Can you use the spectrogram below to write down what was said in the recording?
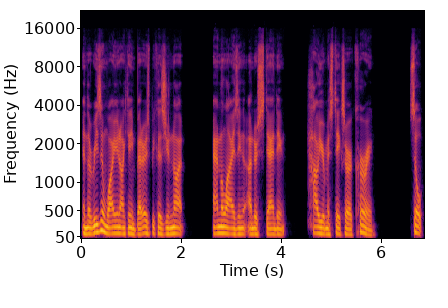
And the reason why you're not getting better is because you're not analyzing and understanding how your mistakes are occurring. So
